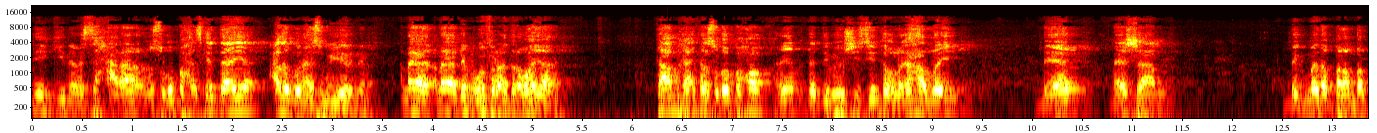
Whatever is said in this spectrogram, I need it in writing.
dhiiggiinana si xaaraana in isugu baxa iska daaya cadowgana ha isugu yeerinina. Annagaa annagaa dhib ugu filan intan ugu taa markaa intaas uga baxo dib heshiisiinta oo laga hadlay meel meeshaan degmada balambal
